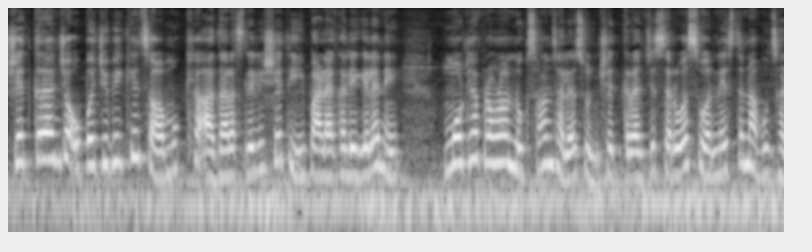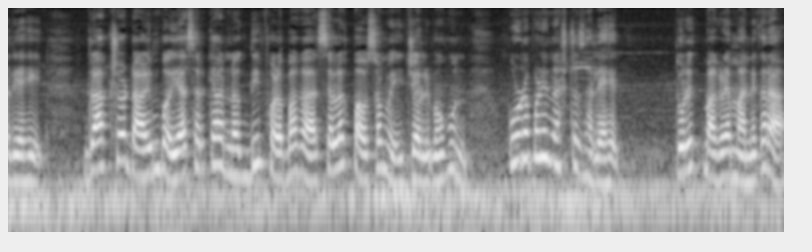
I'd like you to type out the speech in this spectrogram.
शेतकऱ्यांच्या उपजीविकेचा मुख्य आधार असलेली शेती पाण्याखाली गेल्याने मोठ्या प्रमाणात नुकसान झाले असून शेतकऱ्यांचे सर्वस्व नेस्त नाबूद झाले आहे. द्राक्ष डाळिंब यासारख्या नगदी फळबागा सलग पावसामुळे जलमहून पूर्णपणे नष्ट झाले आहेत. त्वरित मागण्या मान्य करा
